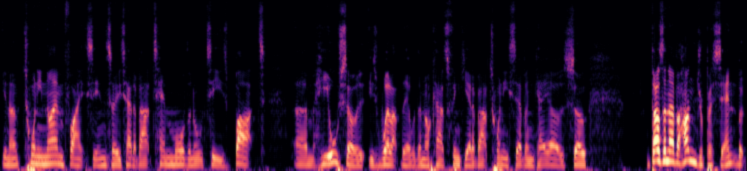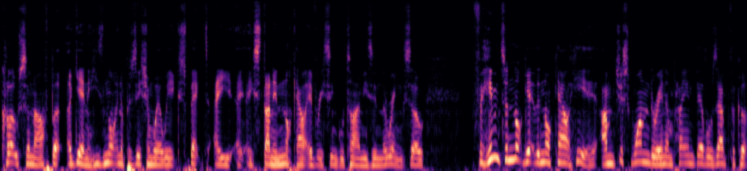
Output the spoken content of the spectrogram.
you know, 29 fights in, so he's had about 10 more than Ortiz, but um, he also is well up there with the knockouts. I think he had about 27 KOs. So doesn't have 100%, but close enough. But again, he's not in a position where we expect a, a, a stunning knockout every single time he's in the ring. So for him to not get the knockout here, I'm just wondering, I'm playing devil's advocate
